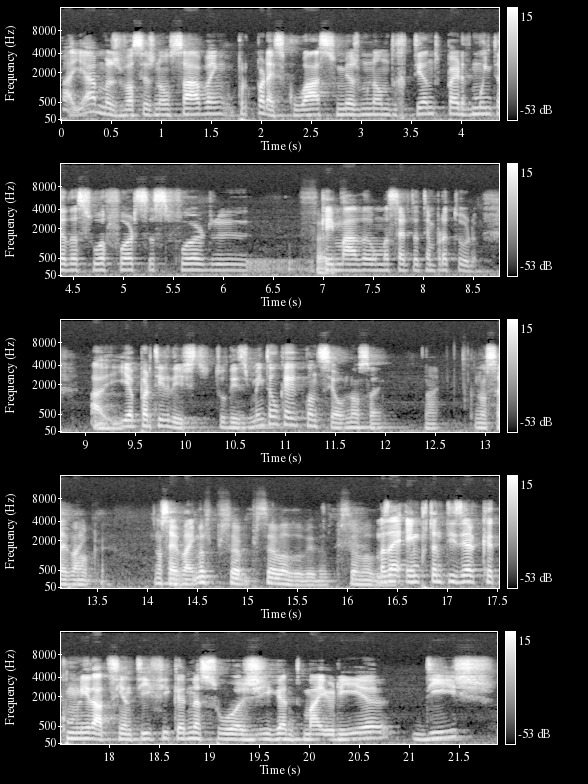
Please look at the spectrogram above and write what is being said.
Pá, yeah, mas vocês não sabem, porque parece que o aço, mesmo não derretendo, perde muita da sua força se for Certo. queimada a uma certa temperatura. Ah, E a partir disto, tu dizes-me, então o que é que aconteceu? Não sei. Não, é? não sei bem. Ok. Não sei bem. Mas percebe, percebe a dúvida. Percebe a dúvida. Mas é, é importante dizer que a comunidade científica, na sua gigante maioria, diz,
